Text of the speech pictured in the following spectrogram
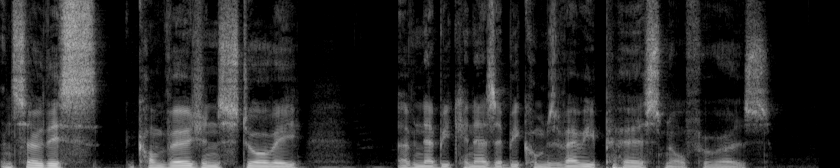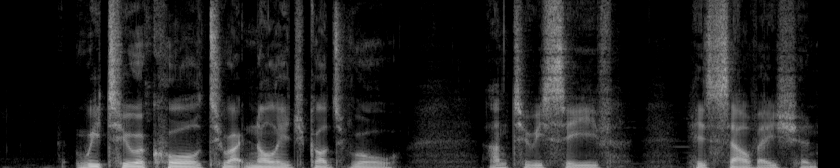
And so this conversion story of Nebuchadnezzar becomes very personal for us. We too are called to acknowledge God's rule and to receive his salvation.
